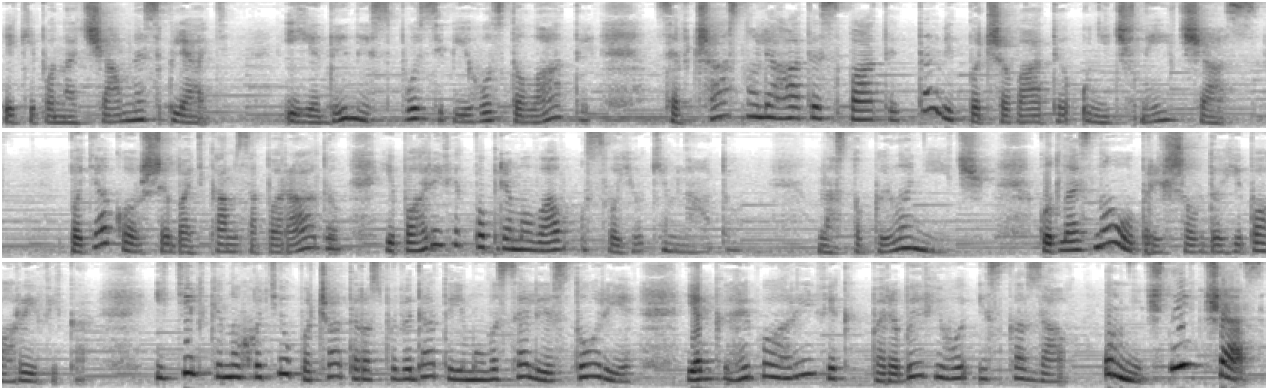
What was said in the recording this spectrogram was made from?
які по ночам не сплять. І єдиний спосіб його здолати це вчасно лягати спати та відпочивати у нічний час. Подякувавши батькам за пораду, Іпогрифік попрямував у свою кімнату. Наступила ніч. Кудлай знову прийшов до гіпогрифіка і тільки но хотів почати розповідати йому веселі історії, як гіпогрифік перебив його і сказав У нічний час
